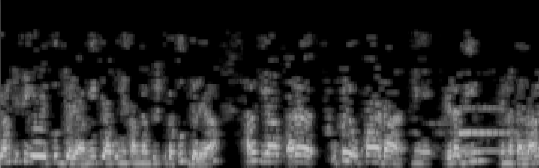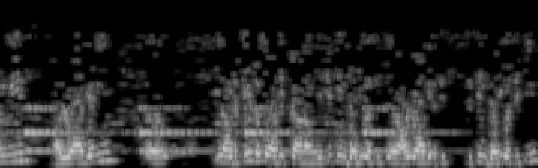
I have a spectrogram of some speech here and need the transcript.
යම් කිසි ඒ පුද්ගලයා මේ කියපු මේ සම්‍යක් දෘෂ්ටික පුද්ගලයා අර කියා අර උපේ උපාදාන මේ එළදීන් එන්න තලං වීම අල්වා ගැනීම ඊළඟට චේතසෝ අධිෂ්ඨානං සිතින් දැඩිව සිට අල්වාගේ සිතින් දැඩිව සිටීම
